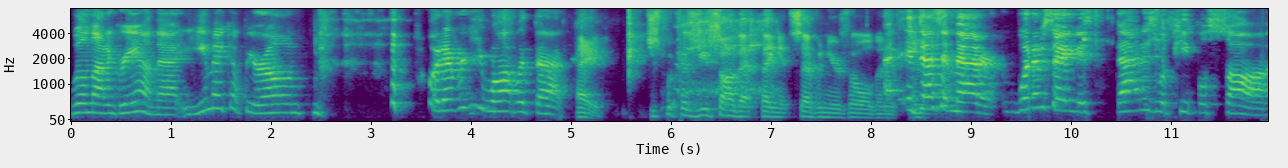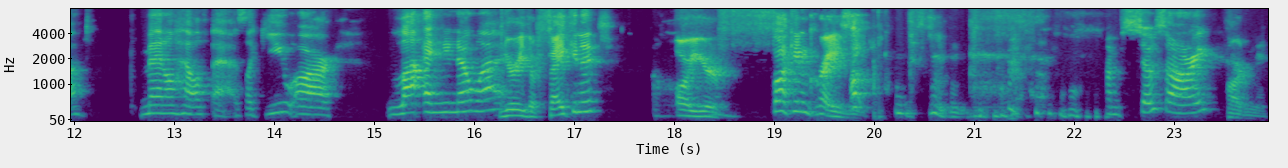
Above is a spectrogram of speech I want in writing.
will not agree on that. You make up your own whatever you want with that. Hey, just because you saw that thing at seven years old, and uh, It and doesn't matter. What I'm saying is that is what people saw mental health as. Like you are li- and you know what? You're either faking it or you're fucking crazy. Oh. I'm so sorry. Pardon me.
